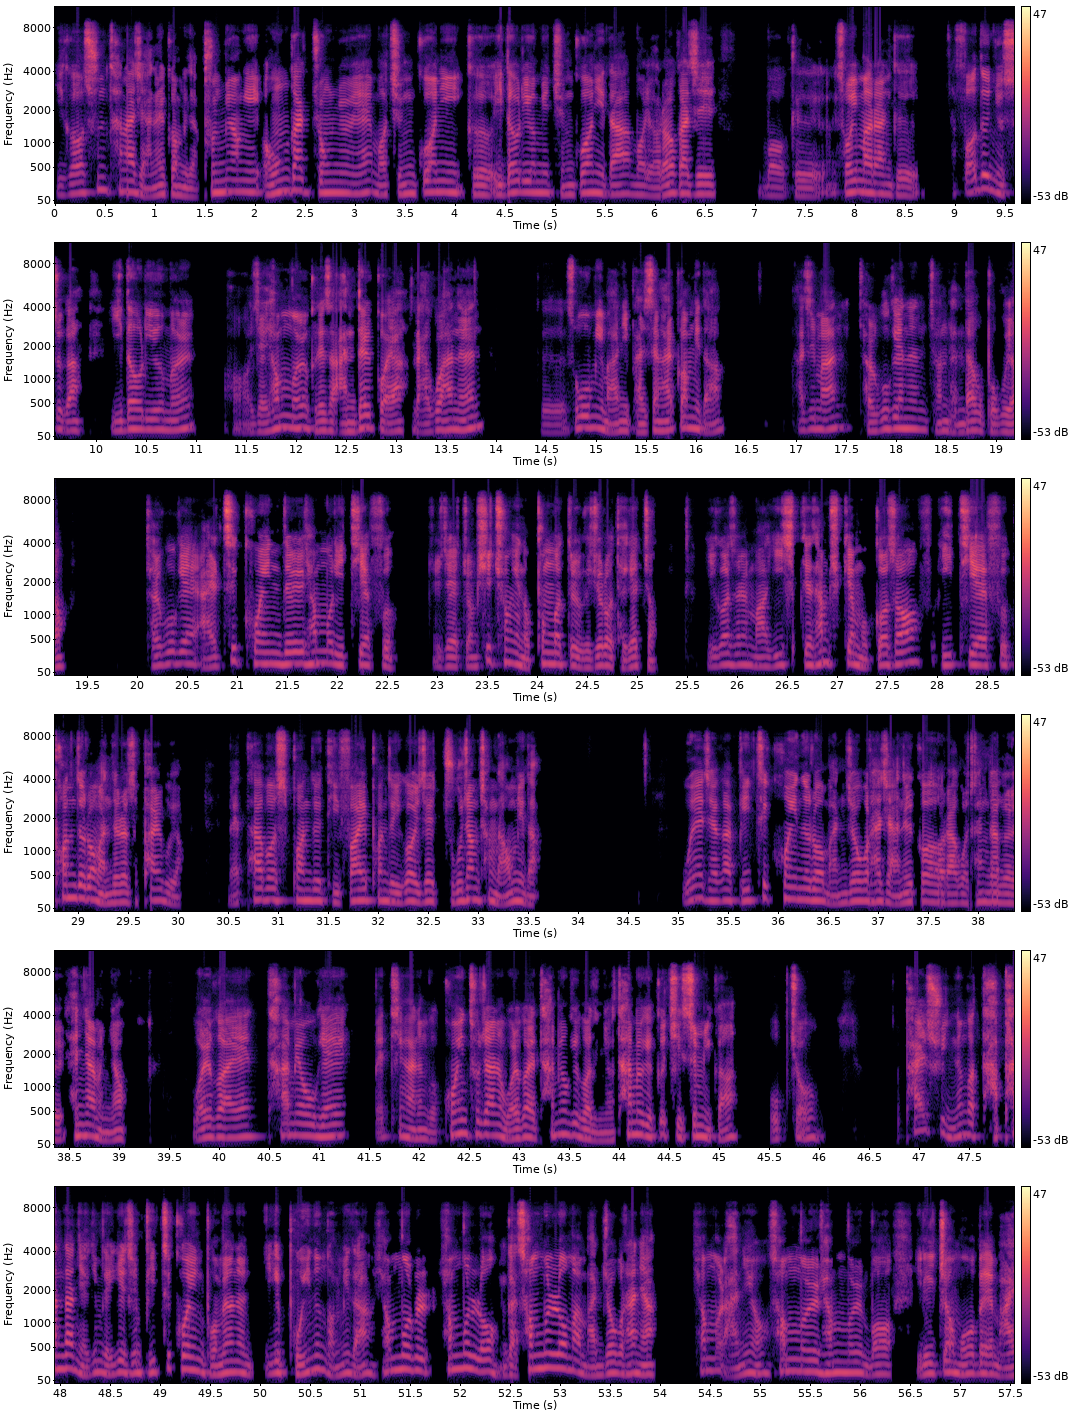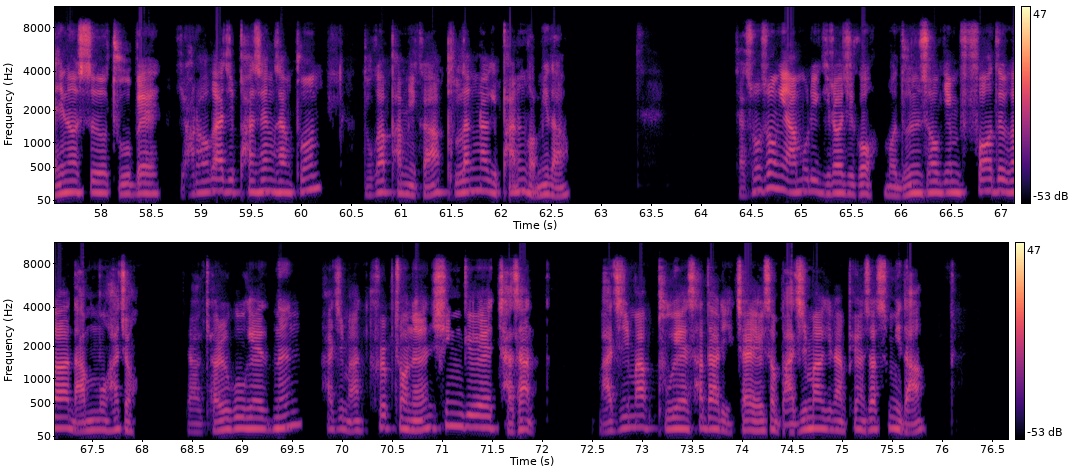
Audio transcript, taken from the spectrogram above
이거 순탄하지 않을 겁니다. 분명히 온갖 종류의 뭐 증권이 그 이더리움이 증권이다 뭐 여러 가지 뭐 그 소위 말한 그 퍼드 뉴스가 이더리움을 어 이제 현물 그래서 안 될 거야라고 하는 그 소음이 많이 발생할 겁니다. 하지만 결국에는 전 된다고 보고요. 결국에 알트코인들 현물 ETF 이제 좀 시총이 높은 것들 위주로 되겠죠. 이것을 막 20개, 30개 묶어서 ETF 펀드로 만들어서 팔고요. 메타버스 펀드, 디파이 펀드 이거 이제 주구장창 나옵니다. 왜 제가 비트코인으로 만족을 하지 않을 거라고 생각을 했냐면요. 월가의 탐욕에 배팅하는 거. 코인 투자는 월가의 탐욕이거든요. 탐욕의 끝이 있습니까? 없죠. 팔 수 있는 거 다 판단 얘기입니다. 이게 지금 비트코인 보면은 이게 보이는 겁니다. 현물을, 현물로, 그러니까 선물로만 만족을 하냐? 현물 아니요. 선물, 현물 뭐 1.5배, 마이너스 2배, 여러 가지 파생 상품 누가 팝니까? 블랙락이 파는 겁니다. 자, 소송이 아무리 길어지고 뭐 눈속임 퍼드가 난무하죠. 자, 결국에는 하지만 크립토는 신규의 자산, 마지막 부의 사다리. 제가 여기서 마지막이라는 표현 썼습니다.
